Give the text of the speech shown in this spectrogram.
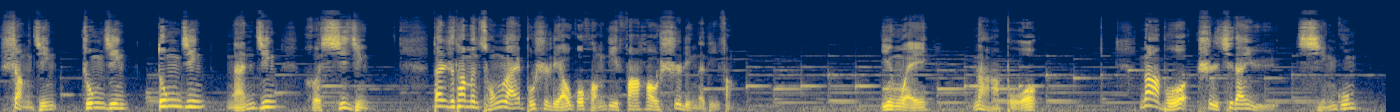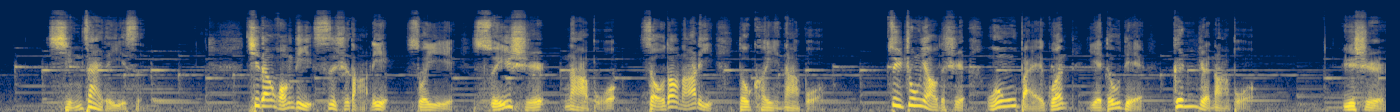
上京、中京。东京、南京和西京，但是他们从来不是辽国皇帝发号施令的地方，因为纳伯，纳伯是契丹语“行宫”，行在的意思。契丹皇帝四时打猎，所以随时纳伯，走到哪里都可以纳伯。最重要的是，文武百官也都得跟着纳伯。于是，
